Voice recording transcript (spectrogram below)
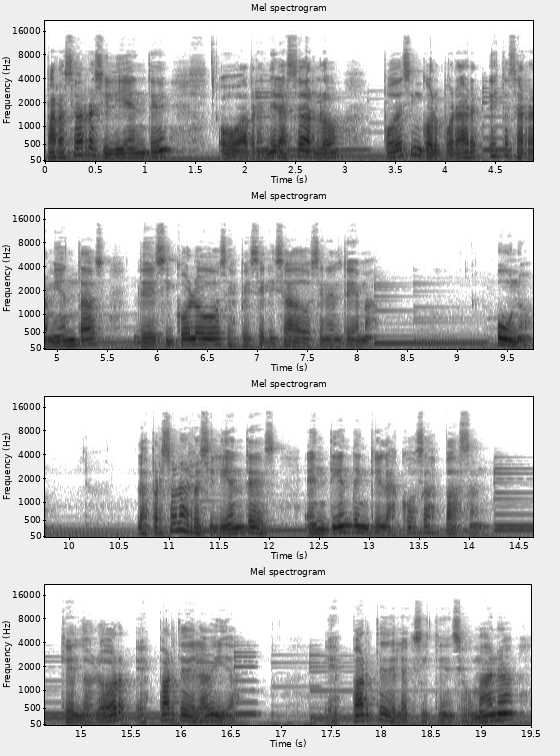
Para ser resiliente o aprender a hacerlo, podés incorporar estas herramientas de psicólogos especializados en el tema. 1. Las personas resilientes entienden que las cosas pasan, que el dolor es parte de la vida, es parte de la existencia humana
